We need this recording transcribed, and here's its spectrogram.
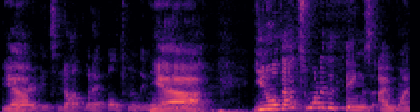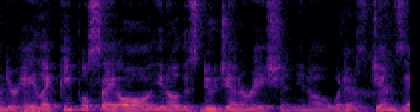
Yeah. where it's not what I ultimately want." Yeah. You know, that's one of the things I wonder. Hey, like people say, oh, you know, this new generation, you know, whatever it's Gen Z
